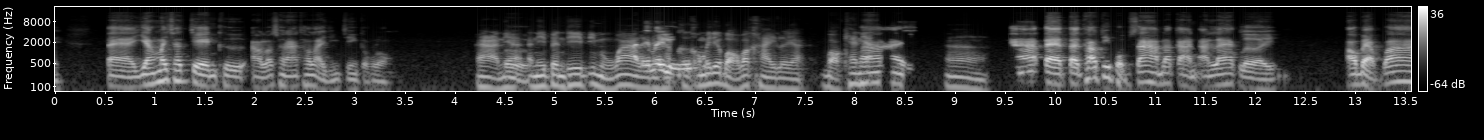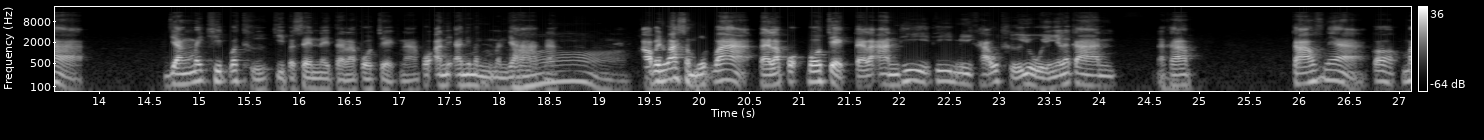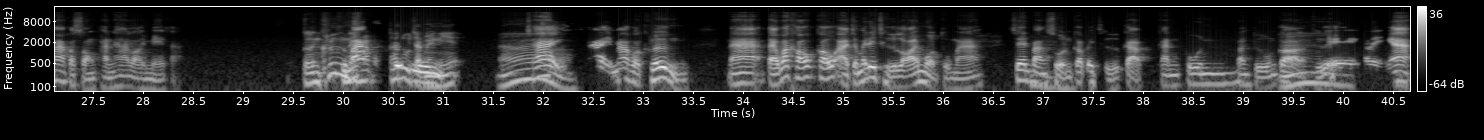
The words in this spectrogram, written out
แต่ยังไม่ชัดเจนคือเอาแล้วชนะเท่าไหร่จริง ๆตกลง อ่าเนี่ยเอออัอันนี้เป็นที่พี่หมูว่าอันเลนี้ยไม่นะครู้รับคือเขาไม่ได้บอกว่าใครเลยอะบอกแค่เนี้ยใช่อ่านะฮะแต่แต่เท่าที่ผมทราบแล้วกันอันแรกเลย เอาแบบว่ายังไม่คิดว่าถือกี่เปอร์เซ็นต์ในแต่ละโปรเจกต์นะเพราะอันนี้อันนี้มันมันยากนะอ๋อเอาเป็นว่าสมมุติว่าแต่ละโปรโปรเจกต์แต่ละอันที่ที่มีเขาถืออยู่อย่างนี้ละกันนะครับกราฟเนี่ยก็มากกว่า2,500เมกะเกินครึ่งคือนะมากครับ ถ้าดูจากในนี้อ่าใช่ใช่มากกว่าครึ่ง นะฮะแต่ว่าเขาเขาอาจจะไม่ได้ถือร้อยหมดถูกไหมเช่นบางส่วนก็ไปถือกับกันกุลบางส่วนก็ถือเองอะไรอย่างเงี้ย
